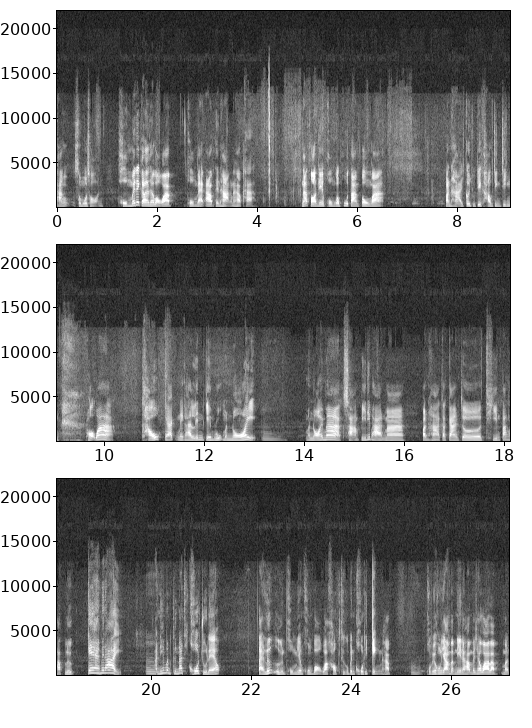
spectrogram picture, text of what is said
ทั้งสโมสร ผมไม่ได้กำลังจะบอกว่าผมแบ็กอัพเทนหากนะครับค่ะ ณตอนนี้ผมก็พูดตามตรงว่า ปัญหาก็อยู่ที่เขาจริง ๆ เพราะว่าเขาแก๊กในการเล่นเกมรุกมันน้อย อืมมันน้อยมาก 3 ปีที่ผ่านมาปัญหากับการเจอทีมตั้งรับลึก แก้ไม่ได้ มอันนี้มันคือหน้าที่โค้ชอยู่แล้ว แต่เรื่องอื่นผมยังคงบอกว่าเขาถือว่าเป็นโค้ชที่เก่งนะครับอืม ผมยังคงย้ำแบบนี้นะครับ ไม่ใช่ว่าแบบมัน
